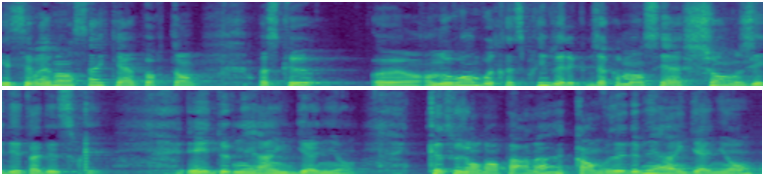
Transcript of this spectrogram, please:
Et c'est vraiment ça qui est important, parce que euh, en ouvrant votre esprit, vous allez déjà commencer à changer d'état d'esprit et devenir un gagnant. Qu'est-ce que j'entends par là? Quand vous allez devenir un gagnant,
